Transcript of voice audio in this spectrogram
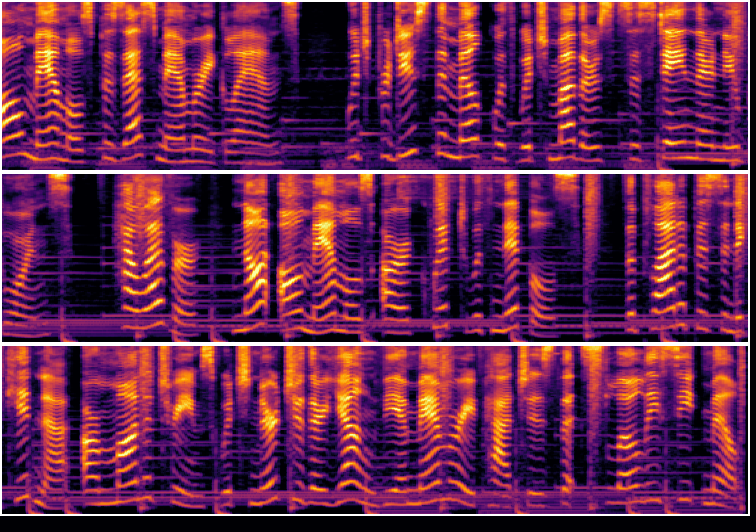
All mammals possess mammary glands, which produce the milk with which mothers sustain their newborns. However, not all mammals are equipped with nipples. The platypus and echidna are monotremes which nurture their young via mammary patches that slowly seep milk.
